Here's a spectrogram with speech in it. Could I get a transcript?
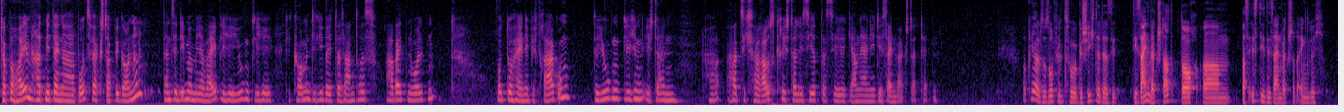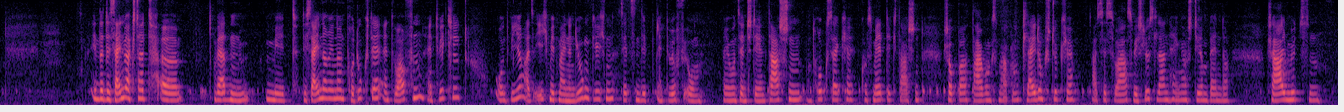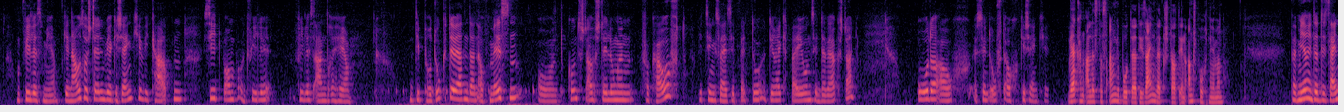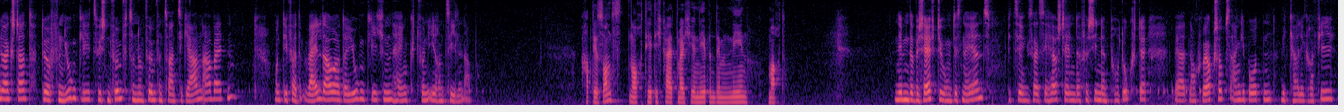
Chopperheim hat mit einer Bootswerkstatt begonnen. Dann sind immer mehr weibliche Jugendliche gekommen, die lieber etwas anderes arbeiten wollten. Und durch eine Befragung der Jugendlichen ist dann, hat sich herauskristallisiert, dass sie gerne eine Designwerkstatt hätten. Okay, also so viel zur Geschichte der Designwerkstatt. Doch ähm, was ist die Designwerkstatt eigentlich? In der Designwerkstatt äh, werden mit Designerinnen Produkte entworfen, entwickelt und wir, also ich mit meinen Jugendlichen, setzen die Entwürfe um. Bei uns entstehen Taschen und Rucksäcke, Kosmetiktaschen, Shopper, Tagungsmappen, Kleidungsstücke, Accessoires wie Schlüsselanhänger, Stirnbänder, Schalmützen und vieles mehr. Genauso stellen wir Geschenke wie Karten, Seedbomb und viele, vieles andere her. Die Produkte werden dann auf Messen und Kunstausstellungen verkauft, beziehungsweise direkt bei uns in der Werkstatt. Oder auch, es sind oft auch Geschenke. Wer kann alles das Angebot der Designwerkstatt in Anspruch nehmen? Bei mir in der Designwerkstatt dürfen Jugendliche zwischen 15 und 25 Jahren arbeiten und die Verweildauer der Jugendlichen hängt von ihren Zielen ab. Habt ihr sonst noch Tätigkeiten, welche ihr neben dem Nähen macht? Neben der Beschäftigung des Nähens bzw. Herstellen der verschiedenen Produkte werden auch Workshops angeboten wie Kalligraphie,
